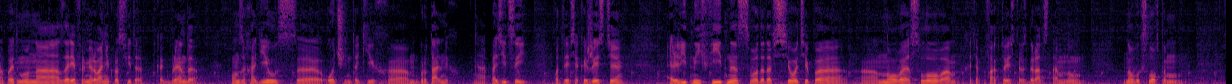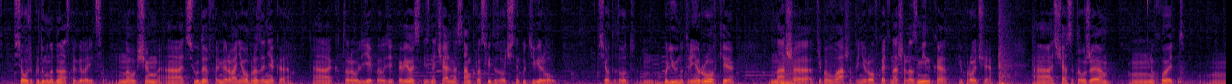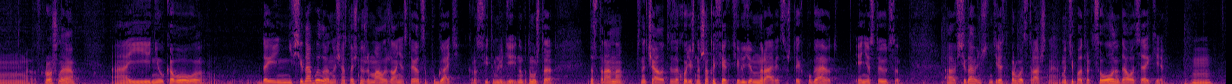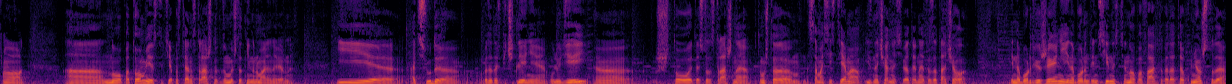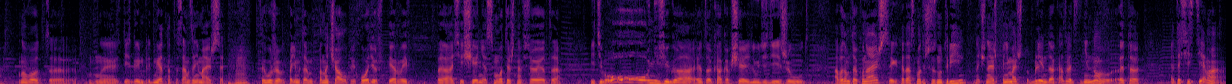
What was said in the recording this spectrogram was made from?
Поэтому на заре формирования кроссфита как бренда он заходил с э, очень таких э, брутальных э, позиций, вот этой всякой жести, элитный фитнес, вот это все, типа, новое слово. Хотя по факту, если разбираться, там, ну, новых слов там все уже придумано до нас, как говорится. Но, в общем, отсюда формирование образа некое, которое у людей появилось, изначально сам кроссфит это очень сильно культивировал. Все вот это вот м, блю на тренировке, наша, типа, ваша тренировка, это наша разминка и прочее. А сейчас это уже уходит в прошлое, а, и ни у кого, да и не всегда было, но сейчас точно уже мало желания остается пугать кроссфитом людей. Ну, потому что это странно. Сначала ты заходишь на шок-эффекте, людям нравится, что их пугают, и они остаются. А всегда очень интересно пробовать страшное. Ну, типа аттракционы, да, вот всякие. Вот. А, но потом, если тебе постоянно страшно, ты думаешь, что это ненормально, наверное. И отсюда вот это впечатление у людей, э, что это что-то страшное, потому что сама система изначально себя на это затачивала. И набор движений, и набор интенсивности, но по факту, когда ты окунешься туда, ну вот, э, мы здесь говорим предметно, ты сам занимаешься, ты уже поним- там, поначалу приходишь, первые посещения, смотришь на все это, и типа, о, нифига, это как вообще люди здесь живут. А потом ты окунаешься, и когда смотришь изнутри, начинаешь понимать, что, блин, да оказывается, не, ну, это, эта система,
